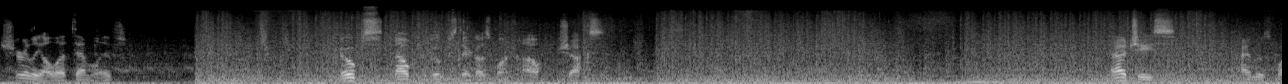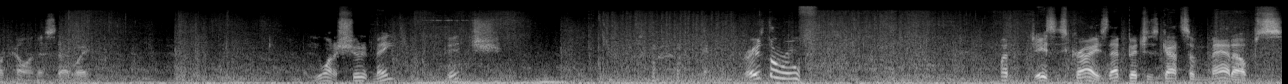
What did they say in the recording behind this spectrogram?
Surely I'll let them live. Oops. Nope. Oops, there goes one. Oh, shucks. Oh, jeez. I lose more colonists that way. You want to shoot at me? Bitch. Raise the roof! What? Jesus Christ, that bitch has got some mad ups.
